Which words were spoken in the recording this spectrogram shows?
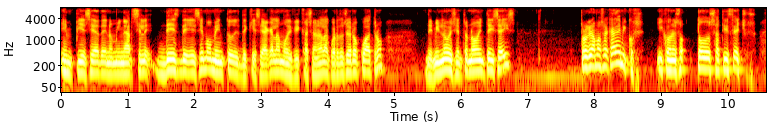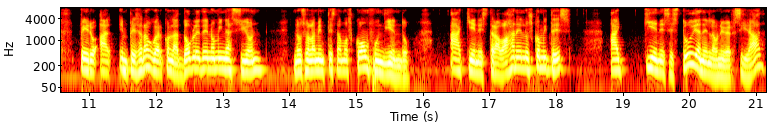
empiece a denominársele desde ese momento, desde que se haga la modificación al acuerdo 04 de 1996, programas académicos y con eso todos satisfechos. Pero al empezar a jugar con la doble denominación, no solamente estamos confundiendo a quienes trabajan en los comités, a quienes estudian en la universidad,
